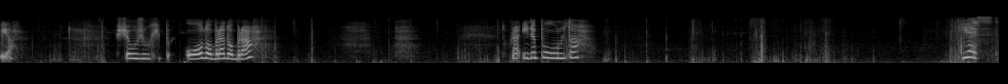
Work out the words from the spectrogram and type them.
Ja. Jeszcze użył hip... O, dobra, dobra. Dobra, idę po ulta. Jest!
